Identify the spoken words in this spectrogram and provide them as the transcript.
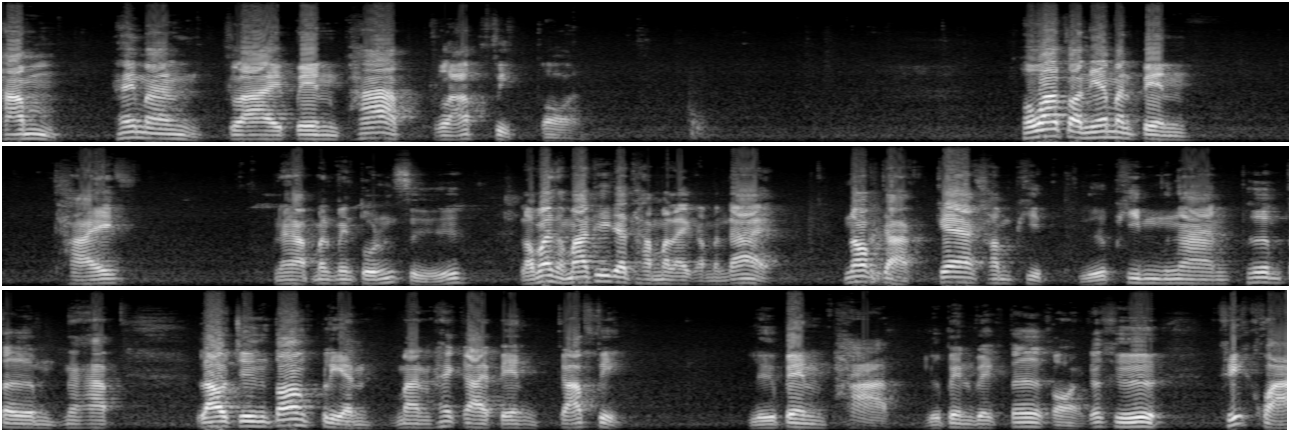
ทำให้มันกลายเป็นภาพกราฟิกก่อน เพราะว่าตอนนี้มันเป็น type นะครับมันเป็นตัวหนังสือ เราไม่สามารถที่จะทำอะไรกับมันได้ นอกจากแก้คำผิดหรือพิมพ์งานเพิ่มเติมนะครับ เราจึงต้องเปลี่ยนมันให้กลายเป็นกราฟิก หรือเป็นผาดหรือเป็นเวกเตอร์ก่อนก็คือ คลิกขวา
